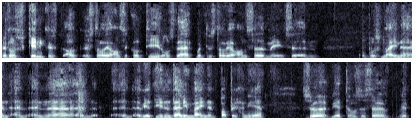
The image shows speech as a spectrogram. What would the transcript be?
Weet ons ken die Australiese kultuur, ons werk met Australiese mense in op ons myne in in in uh in, in, in weet hier in Valley Mine in Guinea. So weet ons is 'n uh, weet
